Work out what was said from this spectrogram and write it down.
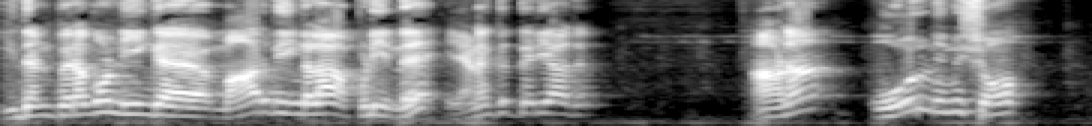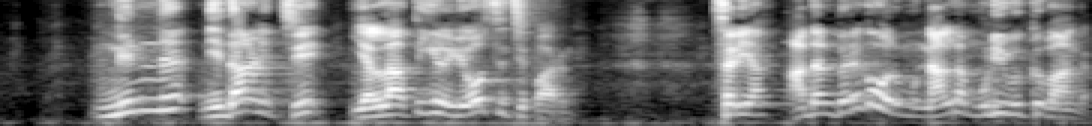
இதன் பிறகும் நீங்க மாறுவீங்களா அப்படின்னு எனக்கு தெரியாது. ஆனா ஒரு நிமிஷம் நின்னு நிதானிச்சு எல்லாத்தையும் யோசிச்சு பாருங்க. சரியா? அதன் பிறகு ஒரு நல்ல முடிவுக்கு வாங்க.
